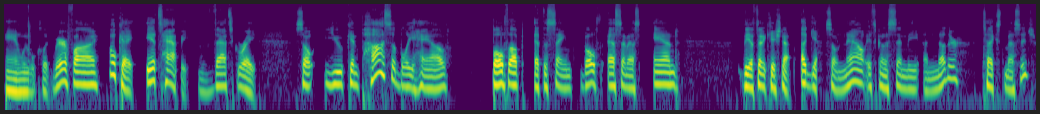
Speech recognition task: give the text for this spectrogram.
and we will click verify. Okay, it's happy. That's great. So you can possibly have both up at the same, both SMS and the authentication app again. So now it's going to send me another text message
